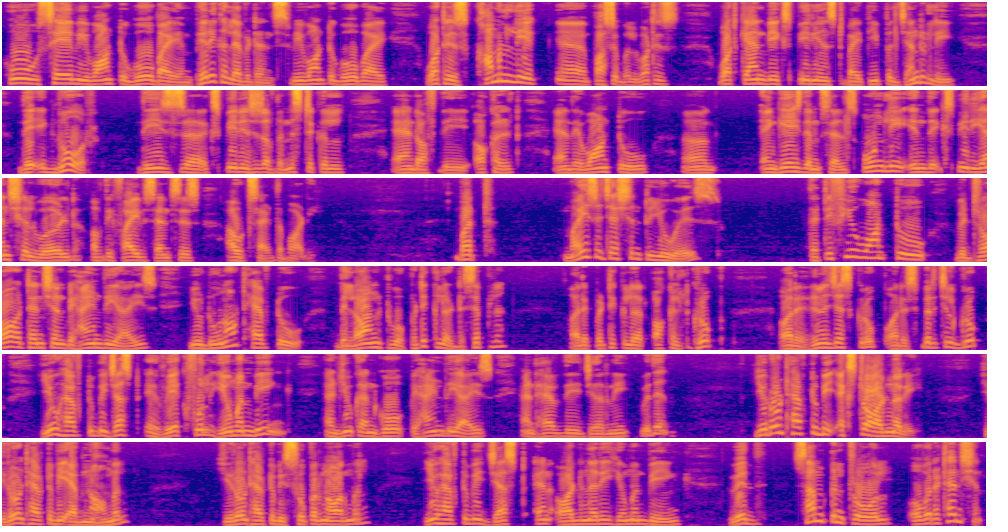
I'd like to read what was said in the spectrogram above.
who say we want to go by empirical evidence, we want to go by what is commonly uh, possible, what is what can be experienced by people generally, they ignore these uh, experiences of the mystical and of the occult and they want to uh, engage themselves only in the experiential world of the five senses outside the body. But my suggestion to you is that if you want to withdraw attention behind the eyes, you do not have to belong to a particular discipline or a particular occult group or a religious group or a spiritual group. You have to be just a wakeful human being and you can go behind the eyes and have the journey within. You do not have to be extraordinary, you do not have to be abnormal, you do not have to be supernormal, you have to be just an ordinary human being with some control over attention.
